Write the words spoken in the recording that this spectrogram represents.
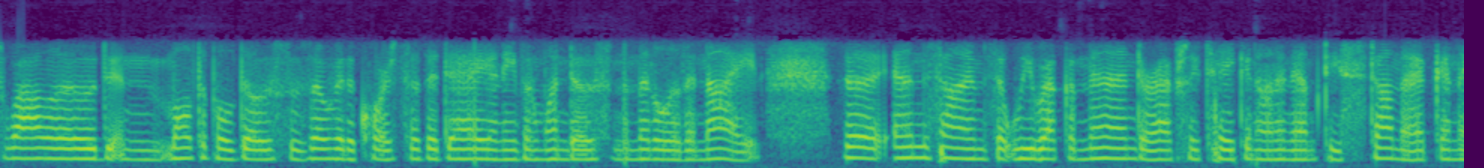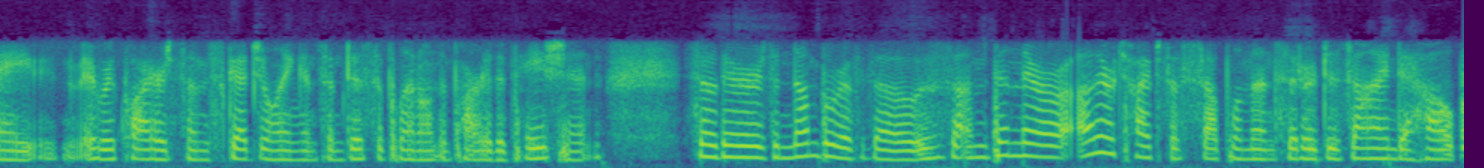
swallowed in multiple doses over the course of the day and even one dose in the middle of the night. The enzymes that we recommend are actually taken on an empty stomach, and they, it requires some scheduling and some discipline on the part of the patient. So there's a number of those. Um, then there are other types of supplements that are designed to help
